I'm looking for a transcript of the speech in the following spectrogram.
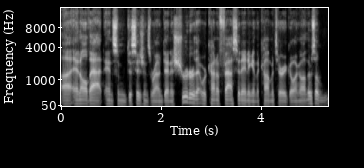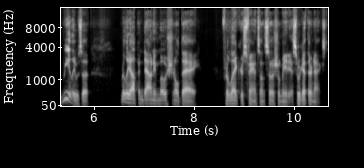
uh, and all that, and some decisions around Dennis Schroeder that were kind of fascinating in the commentary going on. There's a really it was a really up and down emotional day for Lakers fans on social media. So we'll get there next.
